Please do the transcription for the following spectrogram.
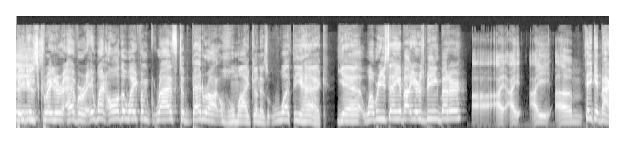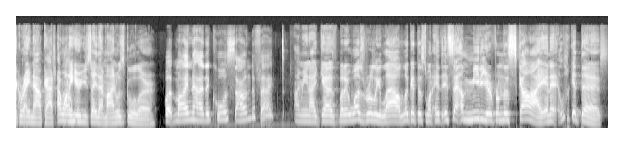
biggest crater ever. It went all the way from grass to bedrock. Oh my goodness, what the heck? Yeah, what were you saying about yours being better? I, I, I, um, Take it back right now, Cash. I want to Um, hear you say that mine was cooler. but mine had a cool sound effect. I mean, I guess, but it was really loud. Look at this one. It, it sent a meteor from the sky, and it look at this.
